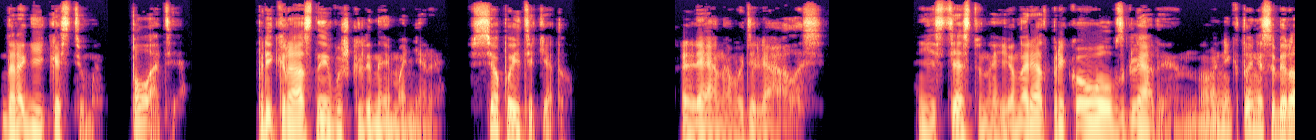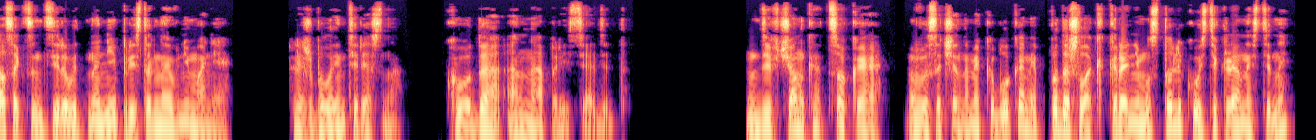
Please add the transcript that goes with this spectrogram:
Дорогие костюмы, платья. Прекрасные вышкаленные манеры. Все по этикету. Лена выделялась. Естественно, ее наряд приковывал взгляды, но никто не собирался акцентировать на ней пристальное внимание. Лишь было интересно, куда она присядет. Девчонка, цокая высоченными каблуками, подошла к крайнему столику у стеклянной стены,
